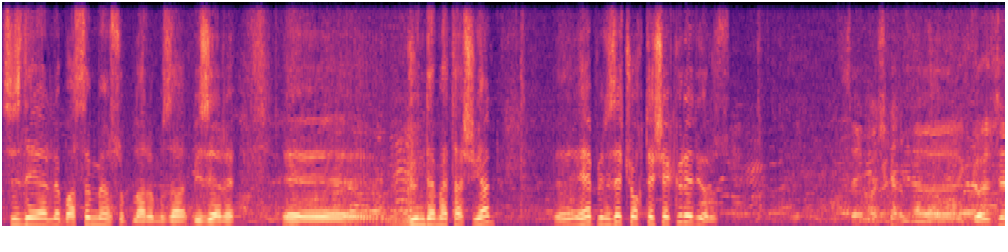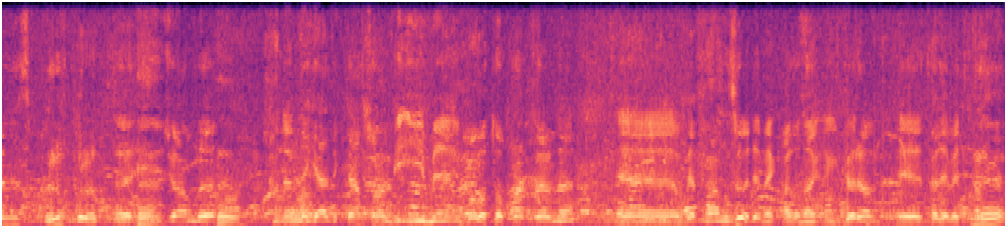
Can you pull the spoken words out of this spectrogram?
siz değerli basın mensuplarımıza, bizleri e, gündeme taşıyan e, hepinize çok teşekkür ediyoruz. Sayın Başkanım, e, gözleriniz pırıl pırıl, e, heyecanlı. Hanönü'ne geldikten sonra bir iğme, baba topraklarını e, vefanızı ödemek adına görev talep ettiniz. Evet.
